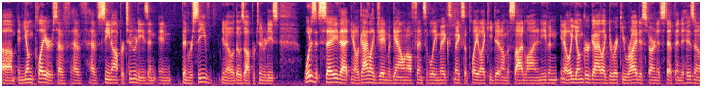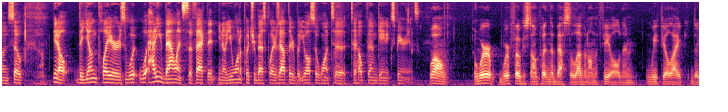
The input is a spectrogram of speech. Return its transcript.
um, and young players have have, have seen opportunities and, and been received you know those opportunities. What does it say that you know a guy like Jade McGowan offensively makes makes a play like he did on the sideline, and even you know a younger guy like De'Rickey Wright is starting to step into his own. So, you know the young players. What, what, how do you balance the fact that you know you want to put your best players out there, but you also want to mm. to help them gain experience? Well, we're we're focused on putting the best eleven on the field, and we feel like the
